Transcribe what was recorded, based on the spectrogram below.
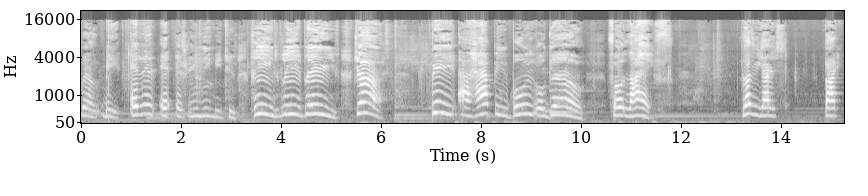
will be editing it if you need me to. Please, please, please, just be a happy boy or girl for life. Love you guys. Bye.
